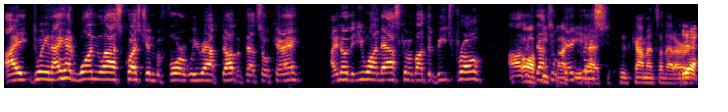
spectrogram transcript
I, Duane, I had one last question before we wrapped up, if that's okay. I know that you wanted to ask him about the Beach Pro. Um, oh, if that's okay, Chris. His comments on that are yeah.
